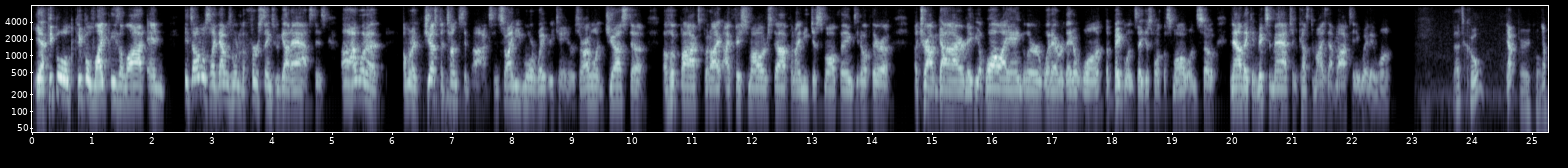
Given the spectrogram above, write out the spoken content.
yeah, people people like these a lot and it's almost like that was one of the first things we got asked is, "Oh, I want to I want a, just a tungsten box, and so I need more weight retainers, or I want just a, a hook box, but I, I fish smaller stuff and I need just small things. You know, if they're a, a trout guy or maybe a walleye angler or whatever, they don't want the big ones, they just want the small ones. So now they can mix and match and customize that box any way they want. That's cool. Yep. Very cool. Yep.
